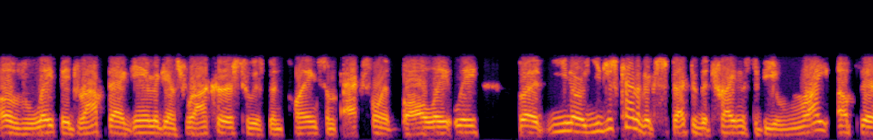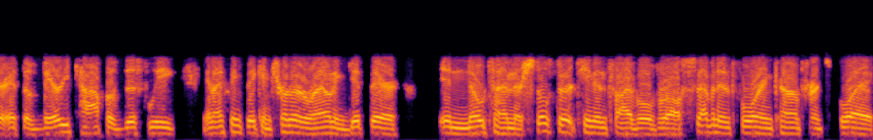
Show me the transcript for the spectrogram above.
of late. They dropped that game against Rockhurst, who has been playing some excellent ball lately. But, you know, you just kind of expected the Tritons to be right up there at the very top of this league. And I think they can turn it around and get there in no time. They're still 13 and five overall, seven and four in conference play.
